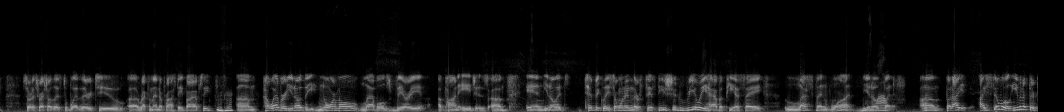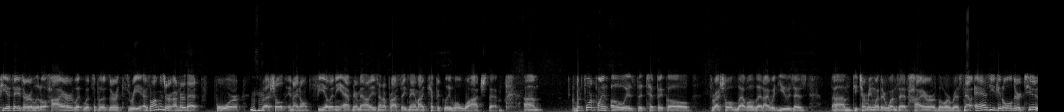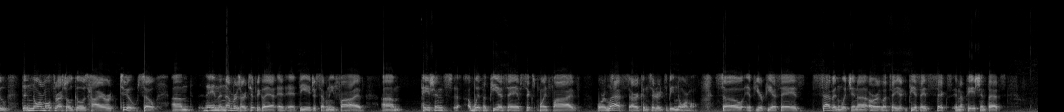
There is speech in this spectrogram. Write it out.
sort of threshold as to whether to uh, recommend a prostate biopsy. Mm-hmm. Um, however, you know the normal levels vary upon ages, um, and you know it's typically someone in their 50s should really have a PSA less than one. You know, wow. but. Um, but I, I still will, even if their PSAs are a little higher, let, let's suppose they're three, as long as they're under that four mm-hmm. threshold, and I don't feel any abnormalities on a prostate exam, I typically will watch them. Um, but 4.0 is the typical threshold level that I would use as um, determining whether one's at higher or lower risk. Now, as you get older, too, the normal threshold goes higher, too. So, um, and the numbers are typically at, at, at the age of 75. Um, patients with a PSA of 6.5 or less are considered to be normal. So if your PSA is seven, which in a, or let's say your PSA is six in a patient that's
